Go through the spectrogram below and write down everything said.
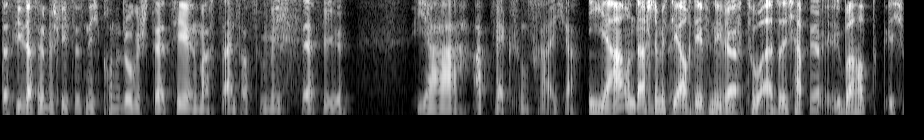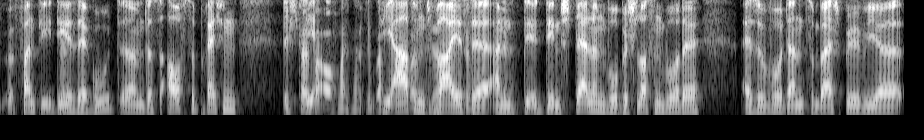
dass dieser Film beschließt, es nicht chronologisch zu erzählen, macht es einfach für mich sehr viel, ja, abwechslungsreicher. Ja, und da stimme ich dir auch definitiv ja. zu. Also ich habe ja. überhaupt, ich fand die Idee ja. sehr gut, ähm, das aufzubrechen. Ich stolper auch manchmal drüber. Die Art und Weise an den Stellen, wo beschlossen wurde, also wo dann zum Beispiel wir,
